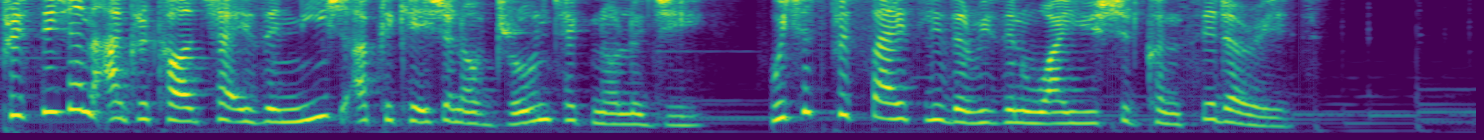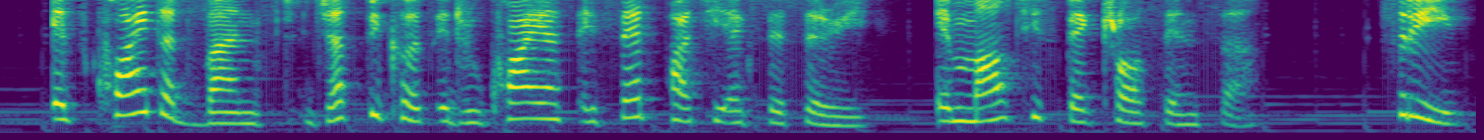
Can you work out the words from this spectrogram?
Precision agriculture is a niche application of drone technology which is precisely the reason why you should consider it. It's quite advanced just because it requires a third-party accessory, a multispectral sensor. 3.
